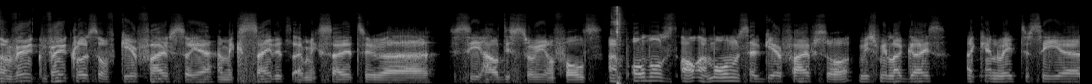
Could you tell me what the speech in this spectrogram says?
I'm very very close of Gear Five, so yeah, I'm excited. I'm excited to uh, to see how this story unfolds. I'm almost I'm almost at Gear Five, so wish me luck, guys. I can't wait to see uh,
